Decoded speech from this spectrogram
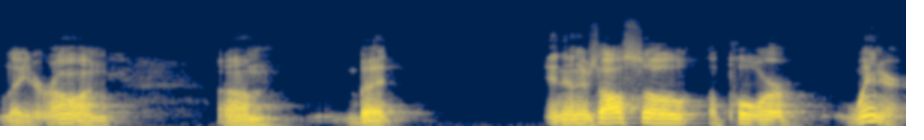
later on. Um, but and then there's also a poor winner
